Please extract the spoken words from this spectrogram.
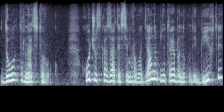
до 2013 року. Хочу сказати всім громадянам, не треба нікуди бігти.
